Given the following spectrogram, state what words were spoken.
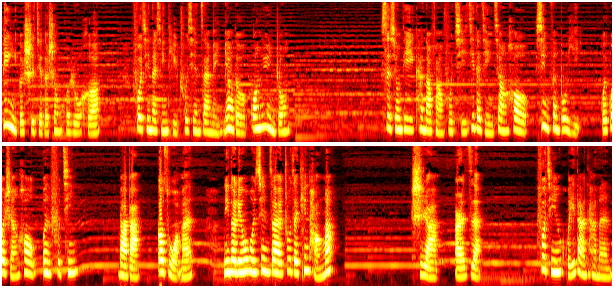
另一个世界的生活如何。父亲的形体出现在美妙的光晕中。四兄弟看到仿佛奇迹的景象后，兴奋不已。回过神后，问父亲：“爸爸，告诉我们，你的灵魂现在住在天堂吗？”“是啊，儿子。”父亲回答他们：“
